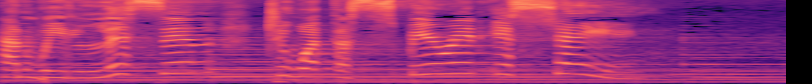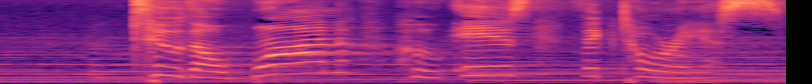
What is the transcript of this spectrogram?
and we listen to what the Spirit is saying to the one who is victorious.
